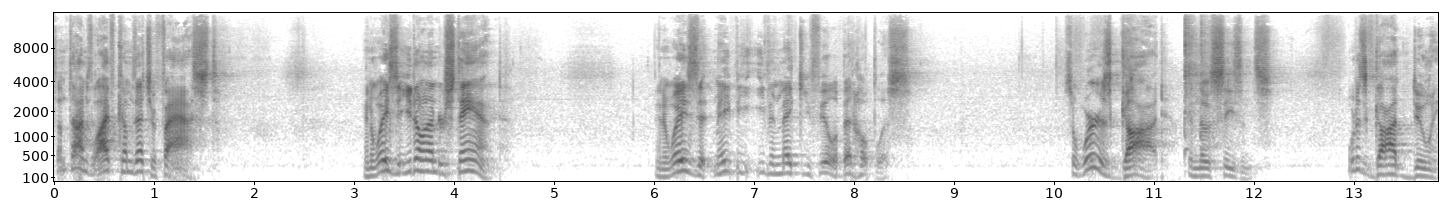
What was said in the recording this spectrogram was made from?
Sometimes life comes at you fast in ways that you don't understand, in ways that maybe even make you feel a bit hopeless. So, where is God in those seasons? What is God doing?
